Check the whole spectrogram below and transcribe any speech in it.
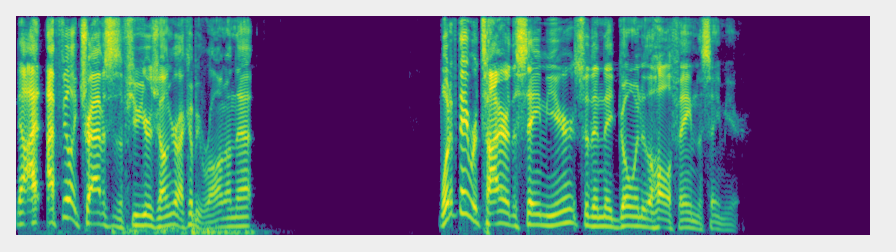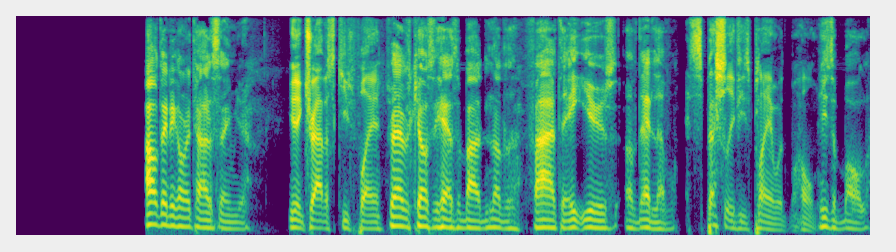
Now, I, I feel like Travis is a few years younger. I could be wrong on that. What if they retire the same year so then they'd go into the Hall of Fame the same year? I don't think they're going to retire the same year. You think Travis keeps playing? Travis Kelce has about another five to eight years of that level. Especially if he's playing with Mahomes. He's a baller.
